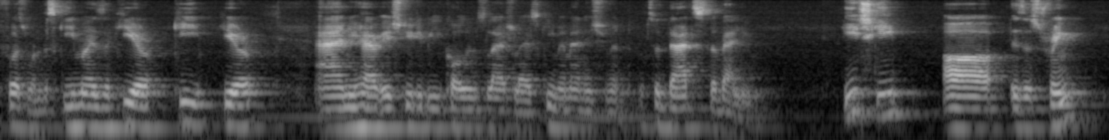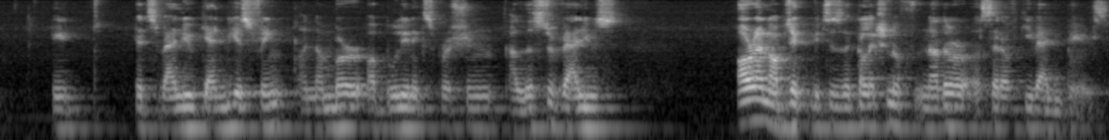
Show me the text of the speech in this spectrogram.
first one, the schema is a key here, key here, and you have HTTP colon slash slash schema management. So that's the value. Each key uh, is a string. It its value can be a string, a number, a boolean expression, a list of values, or an object which is a collection of another set of key value pairs.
